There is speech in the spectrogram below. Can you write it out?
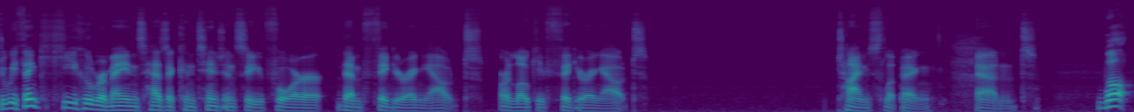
Do we think He Who Remains has a contingency for them figuring out, or Loki figuring out, time slipping and Well,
